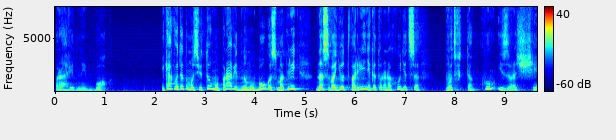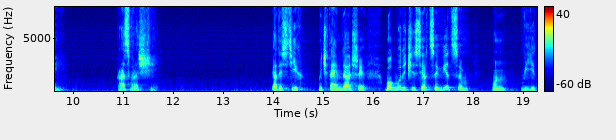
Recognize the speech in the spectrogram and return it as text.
праведный Бог. И как вот этому святому, праведному Богу смотреть на свое творение, которое находится вот в таком извращении, развращении. Пятый стих, мы читаем дальше. Бог, будучи сердцеведцем, Он видит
